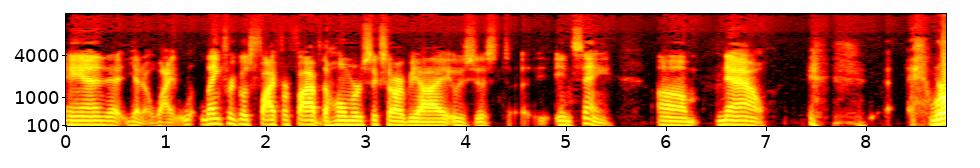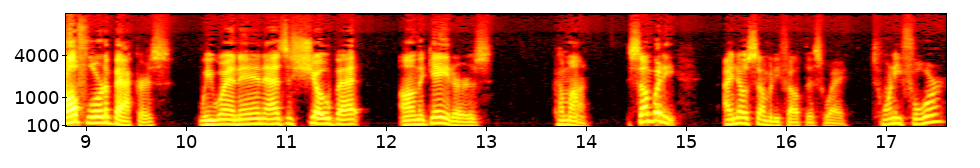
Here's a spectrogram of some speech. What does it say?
and uh, you know Wyatt Langford goes five for five, the homer, six RBI. It was just uh, insane. Um, now we're all Florida backers. We went in as a show bet on the Gators. Come on. Somebody, I know somebody felt this way. 24?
